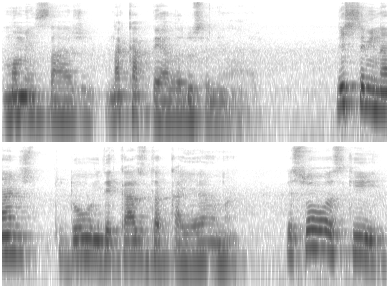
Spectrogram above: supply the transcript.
uma mensagem na capela do seminário. Neste seminário estudou Idecaso Takayama, pessoas que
